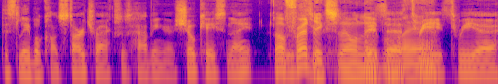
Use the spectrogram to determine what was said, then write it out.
this label called Star Tracks was having a showcase night. oh, with Fredrik's own with label. uh, Oh, three yeah. three uh,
